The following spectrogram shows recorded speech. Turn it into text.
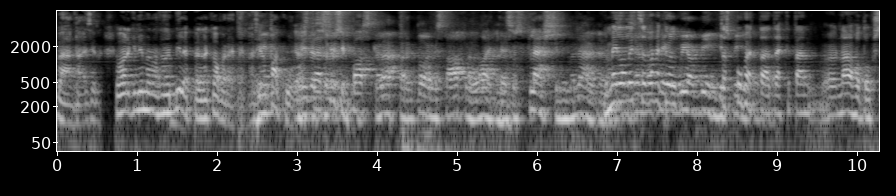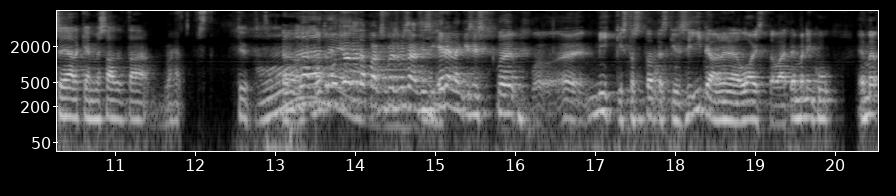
vääntäisin. Ja varsinkin nimenomaan sellainen bilepelinä kavereiden kanssa, ihan takuulla. Jos tää sysi paska läppärin toimista Apple-laitteessa olisi flash, niin mä näytän. No meillä oli itse Se vähän on niinku kyllä tässä puhetta, että ehkä tämän nauhoituksen jälkeen me saatetaan vähän tyyppiä. mutta, mutta joka tapauksessa mä, sain siis edelleenkin siis, äh, Mikkis tuossa totesikin, se idea on edelleen loistava, että en mä niinku, en mä,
